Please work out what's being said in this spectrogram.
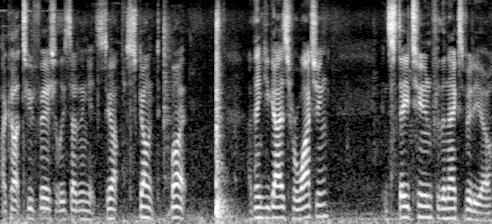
I caught two fish. At least I didn't get skunked. But I thank you guys for watching, and stay tuned for the next video.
